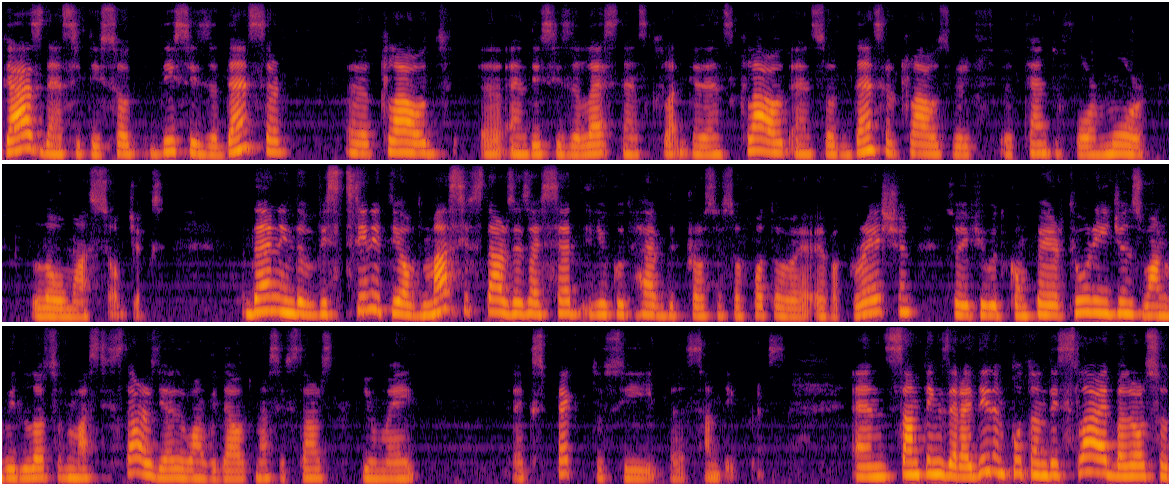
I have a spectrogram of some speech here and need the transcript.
gas density, so this is a denser uh, cloud uh, and this is a less dense, cl dense cloud. And so denser clouds will uh, tend to form more low mass objects. Then in the vicinity of massive stars, as I said, you could have the process of photo evaporation. So if you would compare two regions, one with lots of massive stars, the other one without massive stars, you may expect to see uh, some difference. And some things that I didn't put on this slide, but also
